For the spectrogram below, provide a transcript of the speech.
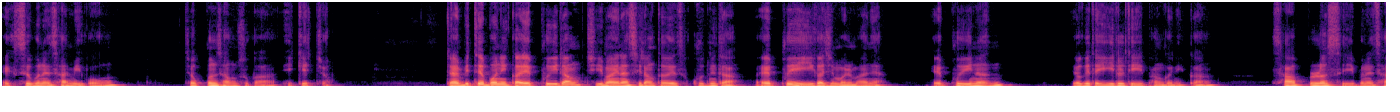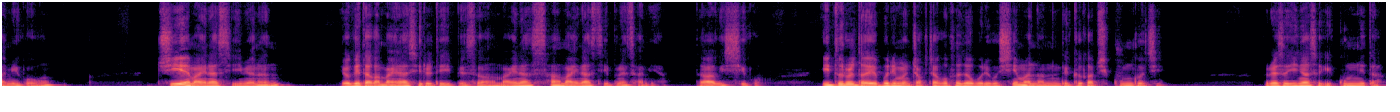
x분의 3이고 적분상수가 있겠죠. 자 밑에 보니까 f2랑 g-1랑 더해서 9입니다. f의 2가 지금 얼마냐? f2는 여기다 2를 대입한 거니까 4 플러스 2분의 3이고 g의 마이너스 2면은 여기다가 마이너스 1을 대입해서 마이너스 4 마이너스 2분의 3이야. 더하기 c고 이 둘을 더해버리면 쫙쫙 없어져 버리고 c만 남는데 그 값이 9인 거지. 그래서 이 녀석이 9입니다.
